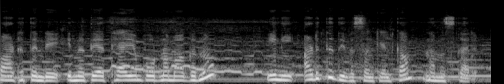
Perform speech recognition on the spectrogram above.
പാഠത്തിന്റെ ഇന്നത്തെ അധ്യായം പൂർണമാകുന്നു. ഇനി അടുത്ത ദിവസം കേൾക്കാം. നമസ്കാരം.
